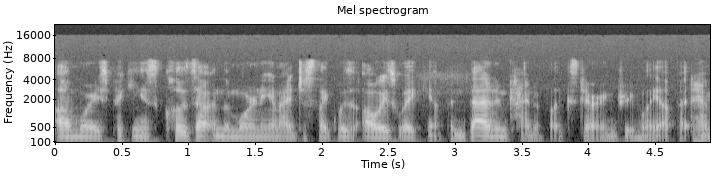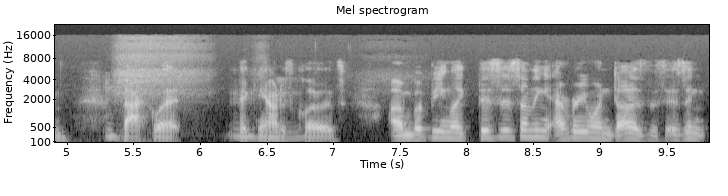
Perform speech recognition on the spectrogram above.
um, where he's picking his clothes out in the morning, and I just like was always waking up in bed and kind of like staring dreamily up at him, backlit, picking out his Mhm. clothes. Um, but being like, this is something everyone does. This isn't,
